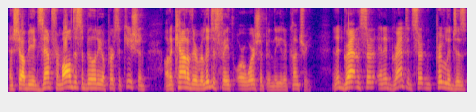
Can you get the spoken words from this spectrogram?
and shall be exempt from all disability or persecution on account of their religious faith or worship in the either country. And it granted certain, and it granted certain privileges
